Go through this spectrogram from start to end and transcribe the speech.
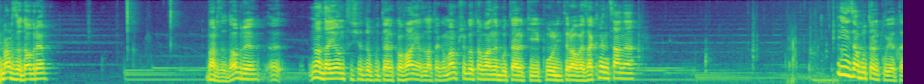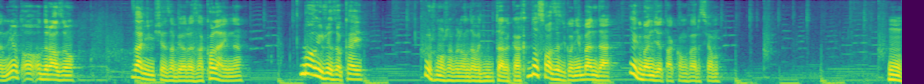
Bardzo dobry. Bardzo dobry. e, Nadający się do butelkowania, dlatego mam przygotowane butelki półlitrowe zakręcane. I zabutelkuję ten miód od razu, zanim się zabiorę za kolejny. Bo już jest ok. Już może wylądować w butelkach. Dosładzać go nie będę. Niech będzie taką wersją. Hmm.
